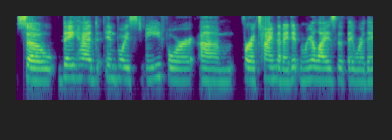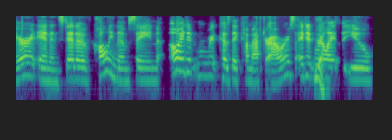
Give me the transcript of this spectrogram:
so they had invoiced me for um, for a time that I didn't realize that they were there, and instead of calling them saying, "Oh, I didn't," because they come after hours, I didn't yeah. realize that you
